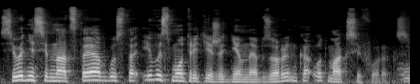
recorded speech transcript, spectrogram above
Сегодня 17 августа и вы смотрите ежедневный обзор рынка от Maxi Forex.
